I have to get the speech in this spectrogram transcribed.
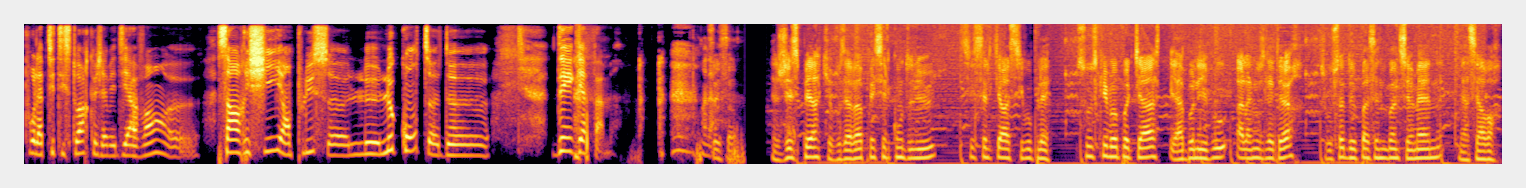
pour la petite histoire que j'avais dit avant, ça enrichit en plus le, compte de, des GAFAM. C'est ça. J'espère que vous avez apprécié le contenu. Si c'est le cas, s'il vous plaît, souscrivez au podcast et abonnez-vous à la newsletter. Je vous souhaite de passer une bonne semaine. Merci, au revoir.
